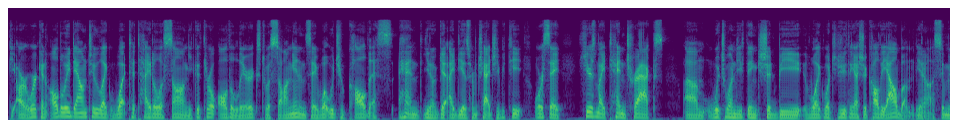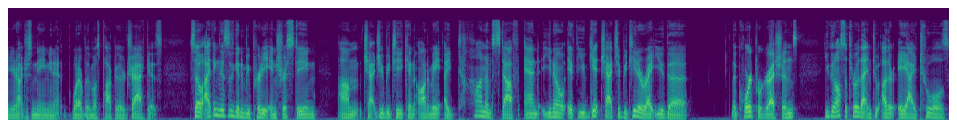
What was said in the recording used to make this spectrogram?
the artwork and all the way down to like what to title a song. You could throw all the lyrics to a song in and say, what would you call this? And, you know, get ideas from ChatGPT or say, here's my 10 tracks. Um, which one do you think should be like, what do you think I should call the album? You know, assuming you're not just naming it whatever the most popular track is. So I think this is going to be pretty interesting. Um, ChatGPT can automate a ton of stuff. And, you know, if you get ChatGPT to write you the, the chord progressions, you can also throw that into other AI tools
